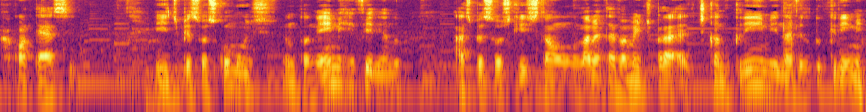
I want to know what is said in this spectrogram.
acontece e de pessoas comuns. Eu não estou nem me referindo às pessoas que estão lamentavelmente praticando crime na vida do crime.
